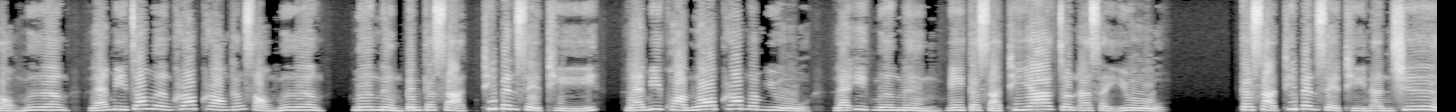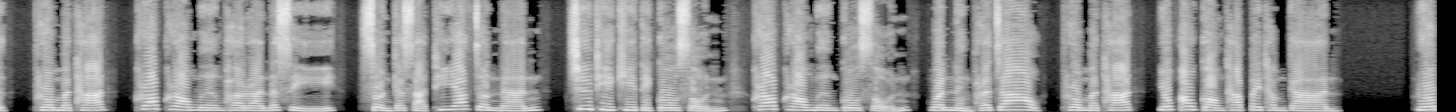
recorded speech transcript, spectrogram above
สองเมือง และมีเจ้าเมืองครอบครองทั้งสองเมือง เมืองหนึ่งเป็นกษัตริย์ที่เป็นเศรษฐี และมีความโลภครอบงำอยู่ และอีกเมืองหนึ่งมีกษัตริย์ที่ยากจนอาศัยอยู่ กษัตริย์ที่เป็นเศรษฐีนั้นชื่อ พรหมทัตครอบครองเมืองพาราณสี ส่วนกษัตริย์ที่ยากจนนั้น ชื่อทีคีติโกศลครอบครองเมืองโกศล วันหนึ่งพระเจ้า พรหมทัตยกเอากองทัพไปทำการรบ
